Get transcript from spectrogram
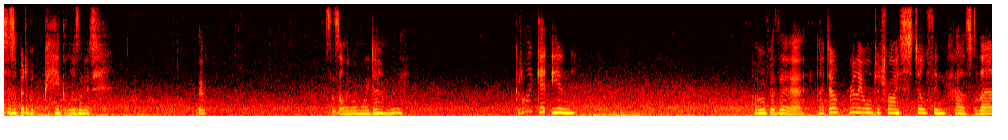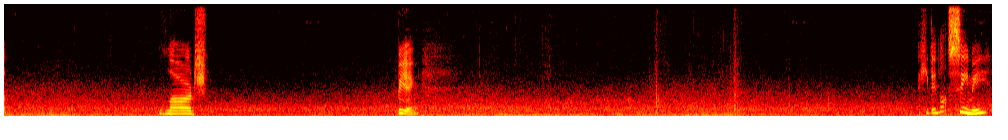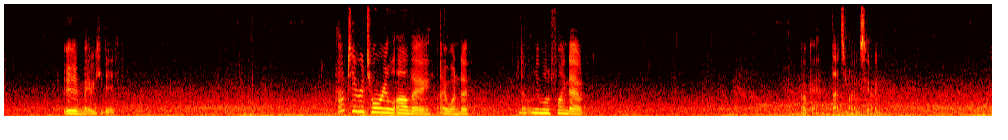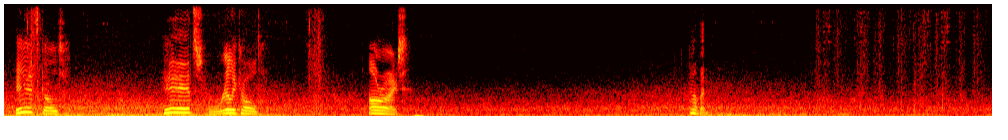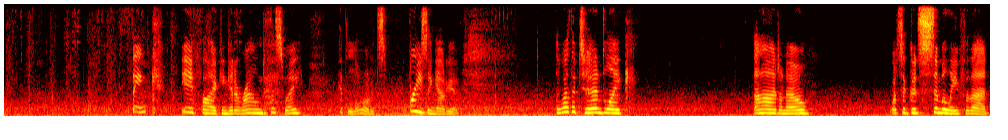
This is a bit of a pickle, isn't it? This is only one way down, really. Could I get in over there? I don't really want to try stealthing past that large being. He did not see me. Uh, maybe he did. How territorial are they, I wonder? I don't really want to find out. Okay, that's what I was hearing. It's cold. It's really cold. Alright. Now then. think if I can get around this way. Good lord, it's freezing out here. The weather turned like... I don't know. What's a good simile for that?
